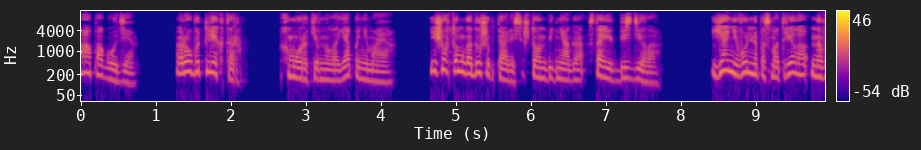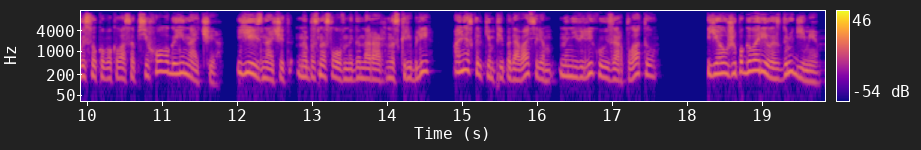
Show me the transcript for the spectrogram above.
а о погоде. «Робот-лектор», — хмуро кивнула я, понимая. Еще в том году шептались, что он, бедняга, стоит без дела. Я невольно посмотрела на высокого класса психолога иначе. Ей, значит, на баснословный гонорар наскребли, а нескольким преподавателям на невеликую зарплату. Я уже поговорила с другими,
